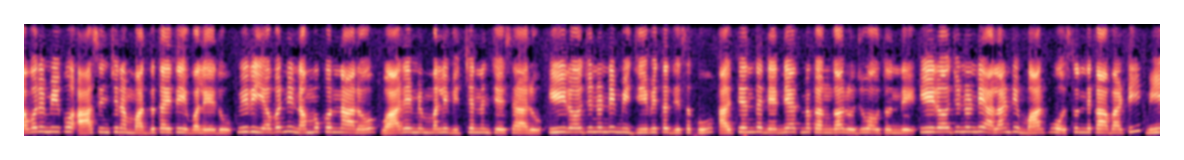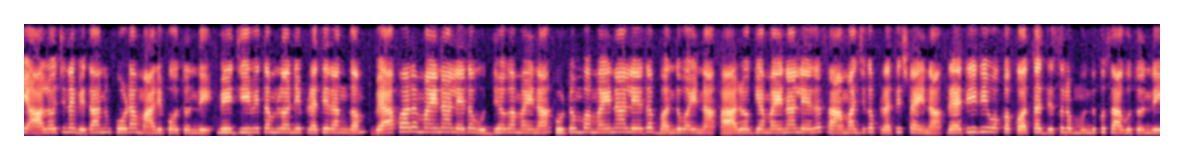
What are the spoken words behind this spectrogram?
ఎవరు మీకు ఆశించిన మద్దతు అయితే ఇవ్వలేదు. మీరు ఎవరిని నమ్ముకున్నారో వారే మిమ్మల్ని విచ్ఛిన్నం చేశారు. ఈ రోజు నుండి మీ జీవిత దిశకు అత్యంత నిర్ణయాత్మకంగా రుజువు అవుతుంది ఈ రోజు నుండి అలాంటి మార్పు మార్పు వస్తుంది కాబట్టి మీ ఆలోచన విధానం కూడా మారిపోతుంది. మీ జీవితంలోని ప్రతి రంగం వ్యాపారమైన లేదా ఉద్యోగమైన కుటుంబమైన లేదా బంధువైన ఆరోగ్యమైన లేదా సామాజిక ప్రతిష్ట అయినా ప్రతిదీ ఒక కొత్త దిశలో ముందుకు సాగుతుంది.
